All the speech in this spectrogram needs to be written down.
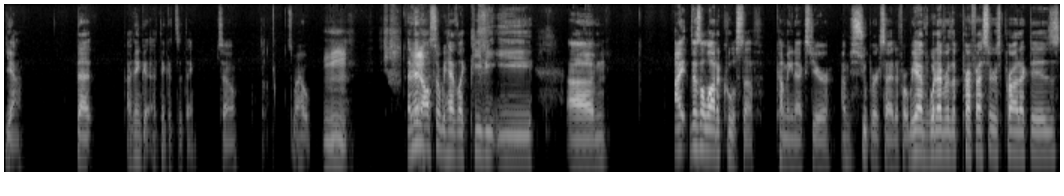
yeah, that I think I think it's a thing. So that's my hope. Mm. And then also we have like PVE. Um, I there's a lot of cool stuff coming next year. I'm super excited for. it. We have whatever the professor's product is.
